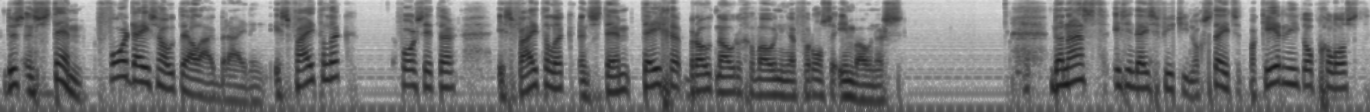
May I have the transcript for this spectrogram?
Dus een stem voor deze hoteluitbreiding is feitelijk, voorzitter, is feitelijk een stem tegen broodnodige woningen voor onze inwoners. Daarnaast is in deze visie nog steeds het parkeren niet opgelost.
